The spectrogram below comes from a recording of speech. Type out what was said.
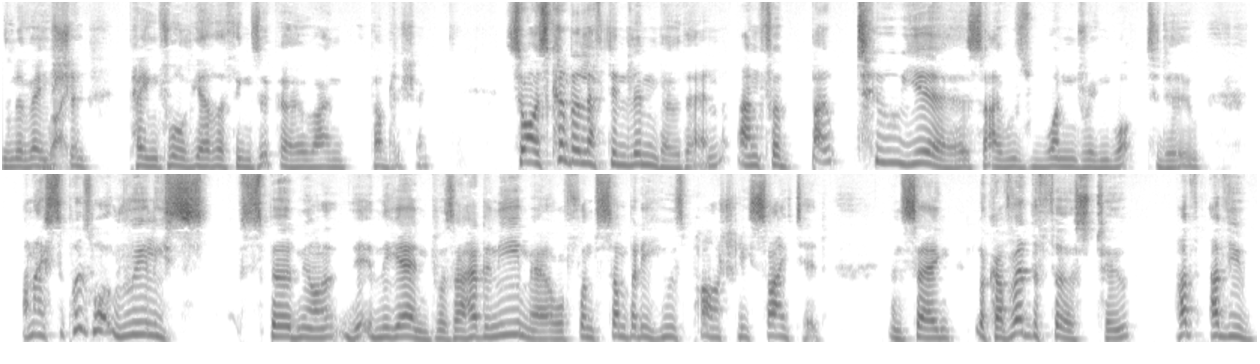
innovation, right. paying for all the other things that go around publishing. So I was kind of left in limbo then. And for about two years, I was wondering what to do. And I suppose what really spurred me on in the end was I had an email from somebody who was partially sighted and saying, look, I've read the first two. Have, have you,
